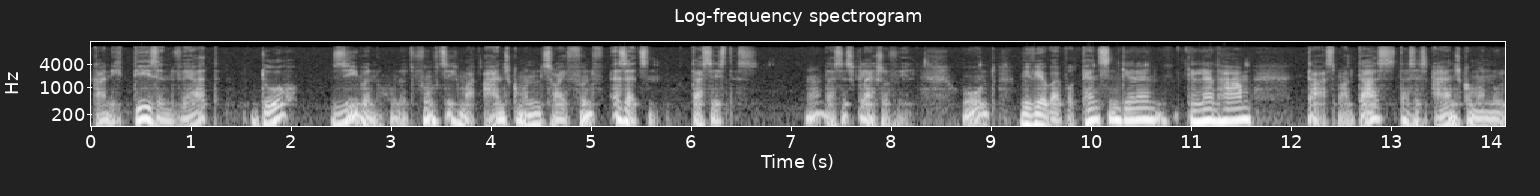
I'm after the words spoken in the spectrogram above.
kann ich diesen Wert durch 750 mal 1,025 ersetzen. Das ist es. Ja, das ist gleich so viel. Und wie wir bei Potenzen gelernt haben, das mal das, das ist 1,0,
